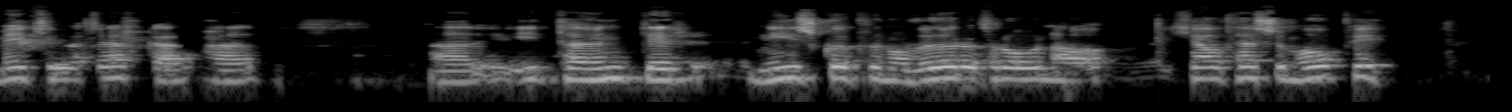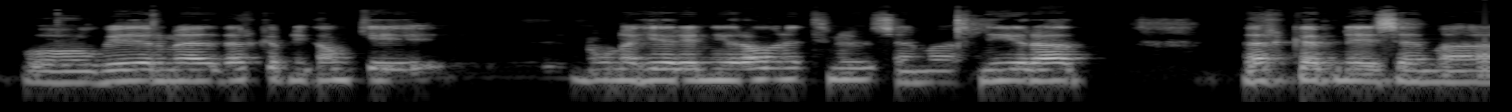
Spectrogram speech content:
mikilvægt verka að, að íta undir nýsköpun og vöruþróun á, hjá þessum hópi og við erum með verkefni gangi núna hér inn í ráðanettinu sem að snýra verkefni sem að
